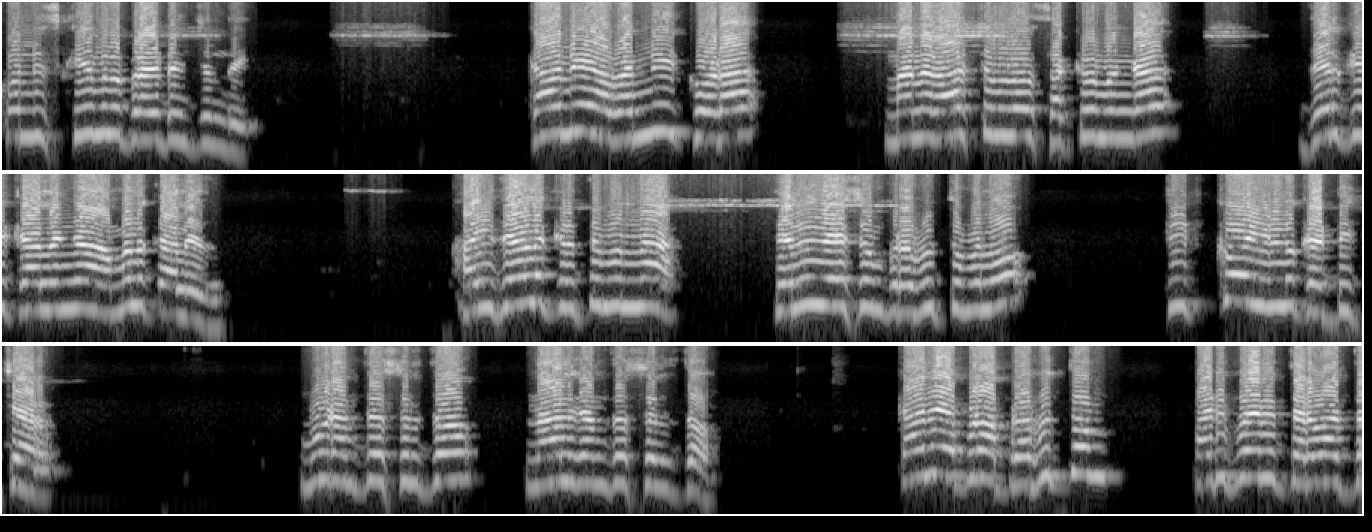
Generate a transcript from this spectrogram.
కొన్ని స్కీములు ప్రకటించింది. కానీ అవన్నీ కూడా మన రాష్ట్రంలో సక్రమంగా దీర్ఘకాలంగా అమలు కాలేదు. ఐదేళ్ళ క్రితం ఉన్న తెలుగుదేశం ప్రభుత్వంలో టిట్కో ఇళ్ళు కట్టించారు. మూడు అంతస్తులతో నాలుగు అంతస్తులతో. కానీ అప్పుడు ఆ ప్రభుత్వం పడిపోయిన తర్వాత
